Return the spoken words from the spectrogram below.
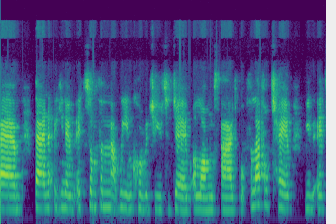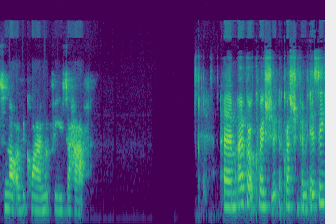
um, then you know it's something that we encourage you to do alongside. But for level two, you, it's not a requirement for you to have. Um, I've got a question, a question from Izzy.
